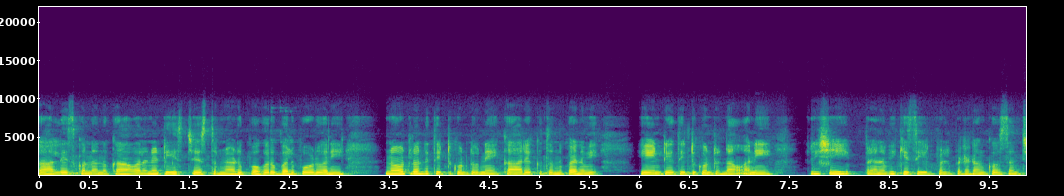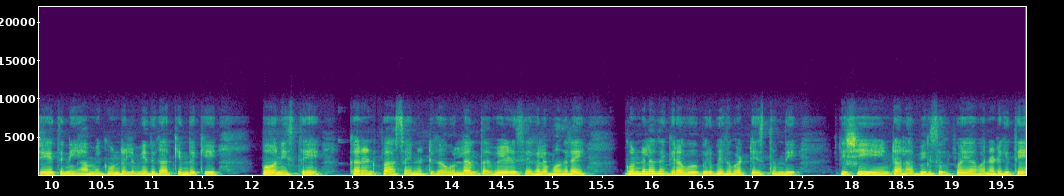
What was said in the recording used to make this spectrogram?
కాళ్ళు వేసుకుని నన్ను కావాలని టీస్ చేస్తున్నాడు. పొగరు బలిపోడు అని నోట్లోనే తిట్టుకుంటూనే కారు ఎక్కుతుంది ప్రణవి. ఏంటి తిట్టుకుంటున్నావు అని రిషి ప్రణవికి సీట్ బెల్ట్ పెట్టడం కోసం చేతిని ఆమె గుండెల మీదుగా కిందకి పోనిస్తే కరెంట్ పాస్ అయినట్టుగా ఒళ్ళంతా వేడి సెగల మొదలై గుండెల దగ్గర ఊపిరి బిగబట్టేస్తుంది. రిషి ఏంటి అలా బిగుసుకుపోయావని అడిగితే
